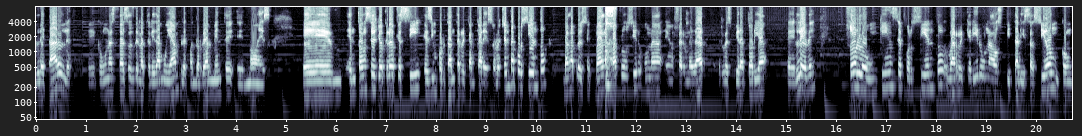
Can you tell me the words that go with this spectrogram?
letal, con unas tasas de letalidad muy amplias, cuando realmente no es. entonces yo creo que sí es importante recalcar eso. El 80% van a, producir, van, va a producir una enfermedad respiratoria eh, leve, solo un 15% va a requerir una hospitalización con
